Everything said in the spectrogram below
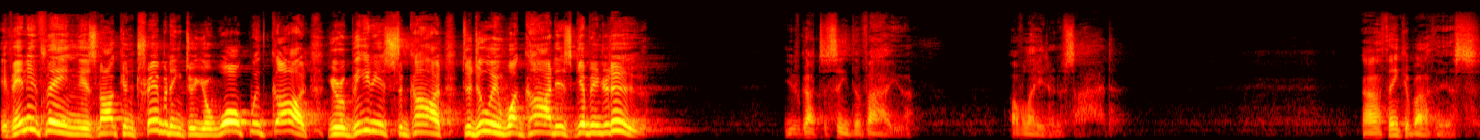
If anything is not contributing to your walk with God, your obedience to God, to doing what God is giving you to do, you've got to see the value of laying it aside. Now, think about this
